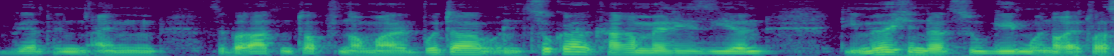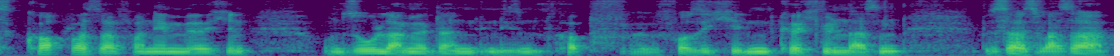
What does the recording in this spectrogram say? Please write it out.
werde in einen separaten Topf nochmal Butter und Zucker karamellisieren, die Möhrchen dazugeben und noch etwas Kochwasser von den Möhrchen und so lange dann in diesem Topf äh, vor sich hin köcheln lassen, bis das Wasser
